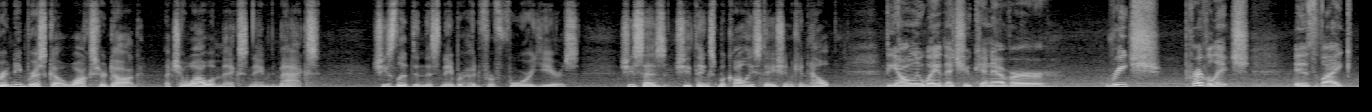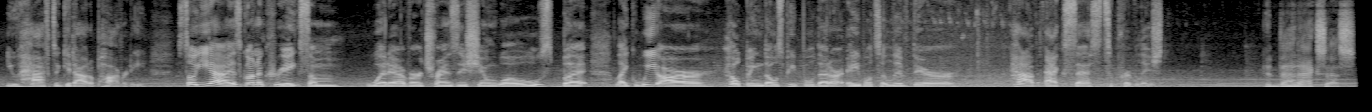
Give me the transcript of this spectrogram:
Brittany Briscoe walks her dog, a Chihuahua mix named Max. She's lived in this neighborhood for four years. She says she thinks McAuley Station can help. The only way that you can ever reach privilege is like you have to get out of poverty. So yeah, it's going to create some whatever transition woes, but like we are helping those people that are able to live there have access to privilege. And that access,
